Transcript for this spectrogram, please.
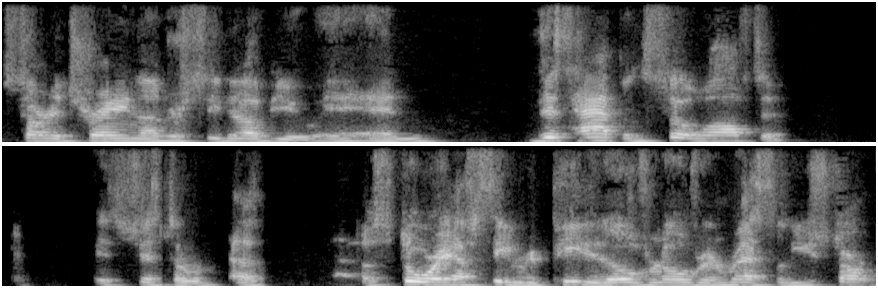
started training under CW, and this happens so often, it's just a, a, a story I've seen repeated over and over in wrestling. You start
